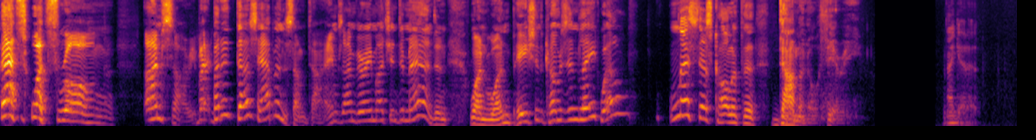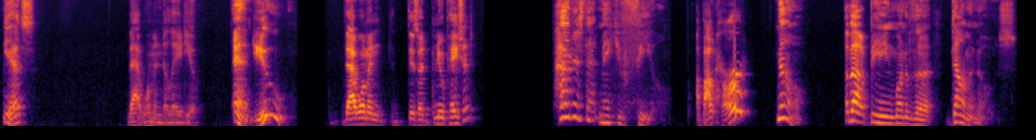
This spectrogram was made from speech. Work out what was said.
that's what's wrong. I'm sorry, but but it does happen sometimes. I'm very much in demand, and when one patient comes in late, well, let's just call it the domino theory. I get it. Yes, That woman delayed you. and you. That woman is a new patient? How does that make you feel? About her? No, about being one of the dominoes.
